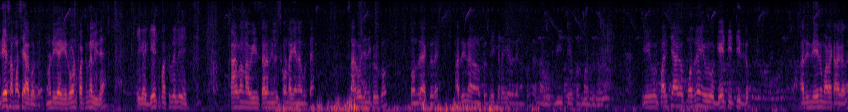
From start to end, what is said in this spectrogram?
ಇದೇ ಸಮಸ್ಯೆ ಆಗೋದು. ನೋಡಿ, ಈಗ ರೋಡ್ ಪಕ್ಕದಲ್ಲಿದೆ. ಈಗ ಗೇಟ್ ಪಕ್ಕದಲ್ಲಿ ಕಾರ್ನ ನಾವು ಈ ಥರ ನಿಲ್ಲಿಸ್ಕೊಂಡಾಗ ಏನಾಗುತ್ತೆ? ಸಾರ್ವಜನಿಕರಿಗೂ ತೊಂದರೆ ಆಗ್ತದೆ. ಅದರಿಂದ ನಾನು ಪ್ರತಿ ಕಡೆ ಹೇಳೋದೇನಂತಂದರೆ ನಾವು ವಿ ಶೇಪಲ್ಲಿ ಮಾಡಬೇಕು ಇವರು ಪರಿಚಯ ಆಗೋಕ್ಕೆ ಮೊದಲೇ ಇವರು ಗೇಟ್ ಇಟ್ಟಿದ್ರು. ಅದರಿಂದ ಏನು ಮಾಡೋಕ್ಕಾಗಲ್ಲ.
